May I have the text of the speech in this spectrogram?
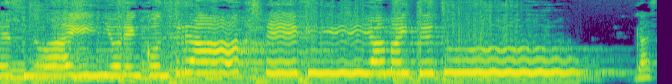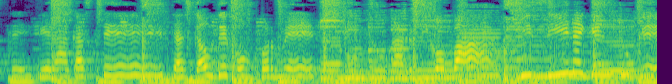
ez noa inoren kontra ekia maite du. Gazte, gera gazte, eta ez gaude konforme Mundu garrigo bat, bizine gentuke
